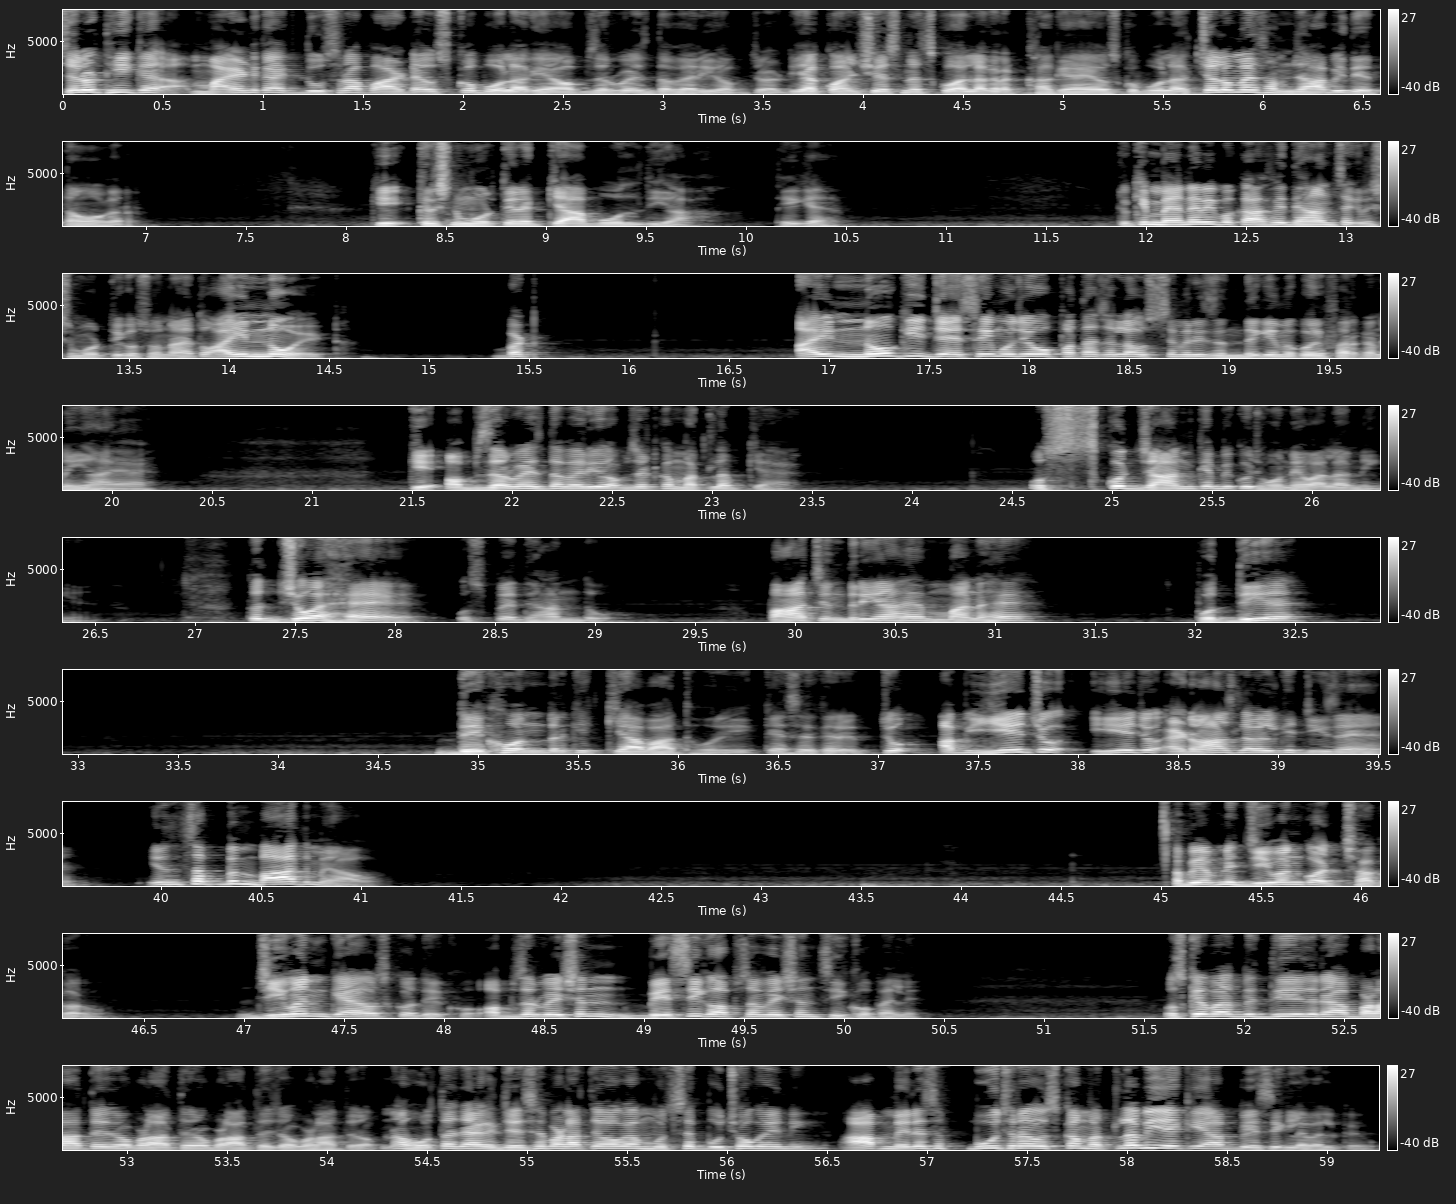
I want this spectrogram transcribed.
चलो ठीक है माइंड का एक दूसरा पार्ट है, उसको बोला गया। Observe is the very observe या कॉन्शियसनेस को अलग रखा गया है, उसको बोला। चलो मैं समझा भी देता हूँ अगर कि कृष्णमूर्ति ने क्या बोल दिया। ठीक है? क्योंकि मैंने भी काफ़ी ध्यान से कृष्णमूर्ति को सुना है तो I know it but I know कि जैसे ही मुझे वो पता चला, उससे मेरी ज़िंदगी में कोई फ़र्क नहीं आया है। कि observe is the very observe का मतलब क्या है? उसको जान के भी कुछ होने वाला नहीं है। तो जो है, उस पर ध्यान दो। पाँच इंद्रियाँ हैं, मन है, बुद्धि है। देखो अंदर की क्या बात हो रही है, कैसे करे जो, अब ये जो ये जो एडवांस लेवल की चीज़ें हैं, इन सब में बाद में आओ। अभी अपने जीवन को अच्छा करो। जीवन क्या है उसको देखो। ऑब्जर्वेशन बेसिक ऑब्जर्वेशन सीखो पहले। उसके बाद भी धीरे धीरे आप बढ़ाते जाओ बढ़ाते जाओ बढ़ाते जाओ बढ़ाते जाओ। अपना होता जाएगा। जैसे बढ़ाते होगा, मुझसे पूछोगे नहीं। आप मेरे से पूछ रहे हो, उसका मतलब ही है कि आप बेसिक लेवल पे हो।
